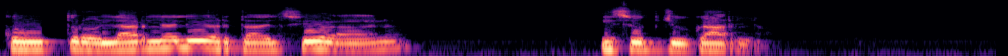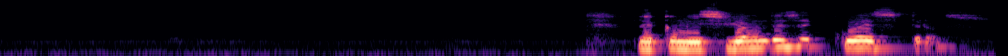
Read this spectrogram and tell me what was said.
controlar la libertad del ciudadano y subyugarlo. La Comisión de Secuestros,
